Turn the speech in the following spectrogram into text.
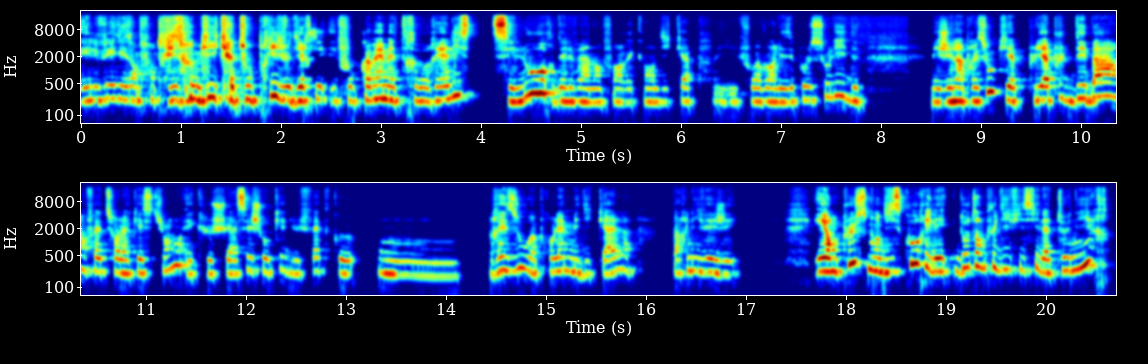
élever des enfants trisomiques à tout prix. Je veux dire, il faut quand même être réaliste. C'est lourd d'élever un enfant avec un handicap. Il faut avoir les épaules solides. Mais j'ai l'impression qu'il n'y a, a, plus de débat en fait sur la question et que je suis assez choquée du fait qu'on résout un problème médical par l'IVG. Et en plus, mon discours, il est d'autant plus difficile à tenir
